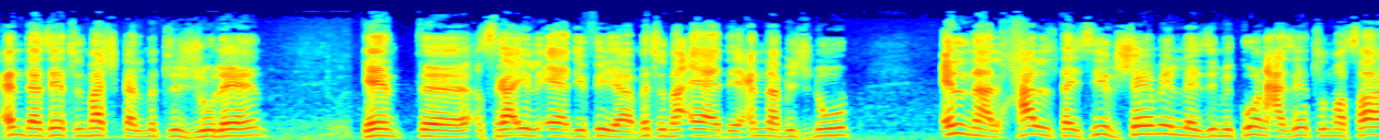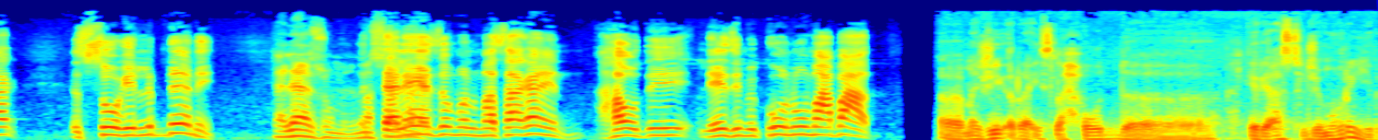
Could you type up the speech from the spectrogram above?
عندها ذات المشكل مثل الجولان كانت آه، إسرائيل قاعدة فيها مثل ما قاعدة عندنا بجنوب. قلنا الحل تيصير شامل لازم يكون على ذات المسار السوري اللبناني. تلازم المسار تلازم المسارين هودي لازم يكونوا مع بعض. مجيء الرئيس لحود آه، لرئاسة الجمهورية ب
